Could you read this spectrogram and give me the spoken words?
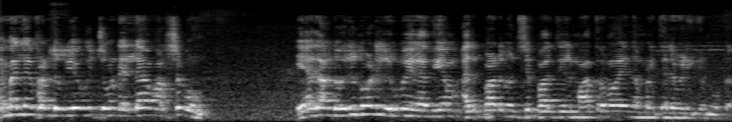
എം എൽ എ ഫണ്ട് ഉപയോഗിച്ചുകൊണ്ട് എല്ലാ വർഷവും ഏതാണ്ട് ഒരു കോടി രൂപയിലധികം അരിപ്പാട് മുനിസിപ്പാലിറ്റിയിൽ മാത്രമായി നമ്മൾ ചെലവഴിക്കുന്നുണ്ട്.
